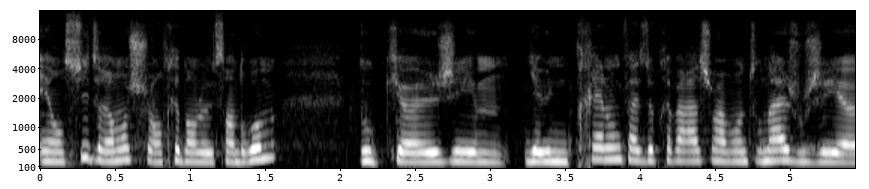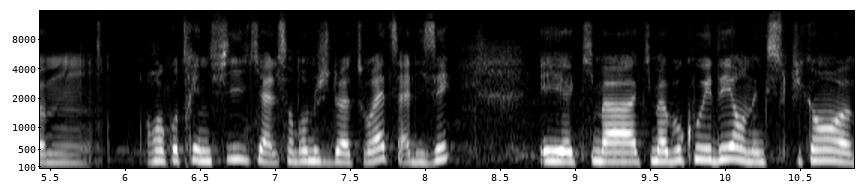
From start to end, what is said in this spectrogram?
et ensuite vraiment, je suis entrée dans le syndrome. Donc, il y a eu une très longue phase de préparation avant le tournage où j'ai rencontré une fille qui a le syndrome de la Tourette, Alizée, et euh, qui m'a qui m'a beaucoup aidée en expliquant euh,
